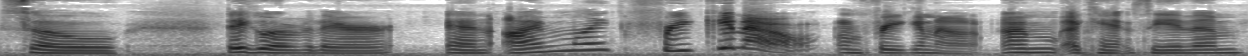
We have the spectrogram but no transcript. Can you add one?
So they go over there and I'm like freaking out. I'm freaking out. I'm I can't see them.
